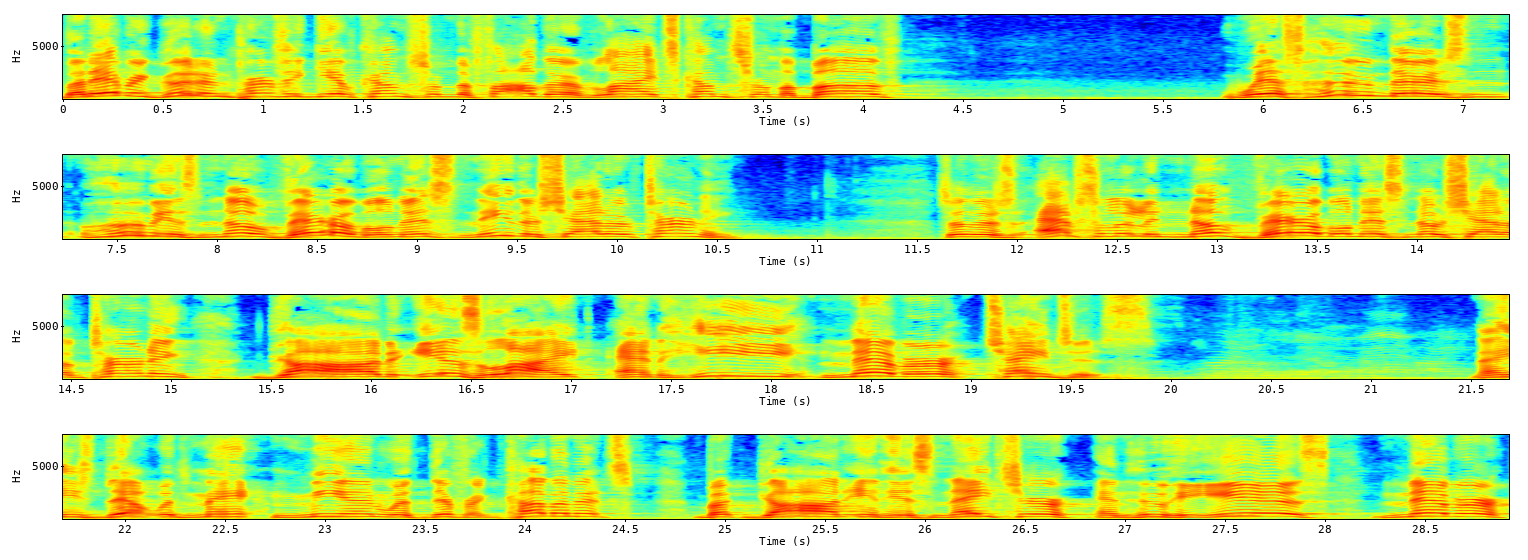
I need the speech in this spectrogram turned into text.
But every good and perfect gift comes from the Father of lights, comes from above, with whom there is whom is no variableness, neither shadow of turning. So there's absolutely no variableness, no shadow of turning. God is light and he never changes. Now he's dealt with man, men with different covenants, but God in his nature and who he is never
